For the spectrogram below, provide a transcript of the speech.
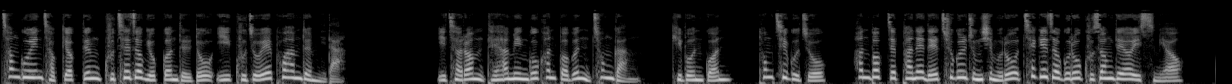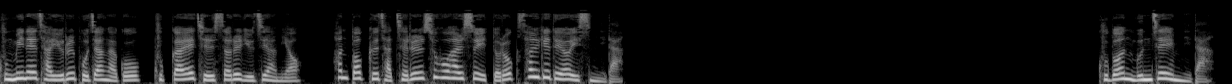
청구인 적격 등 구체적 요건들도 이 구조에 포함됩니다. 이처럼 대한민국 헌법은 총강, 기본권, 통치구조, 헌법재판의 네 축을 중심으로 체계적으로 구성되어 있으며 국민의 자유를 보장하고 국가의 질서를 유지하며 헌법 그 자체를 수호할 수 있도록 설계되어 있습니다. 9번 문제입니다.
